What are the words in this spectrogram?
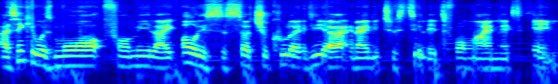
I think it was more for me like, oh, this is such a cool idea, and I need to steal it for my next game.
